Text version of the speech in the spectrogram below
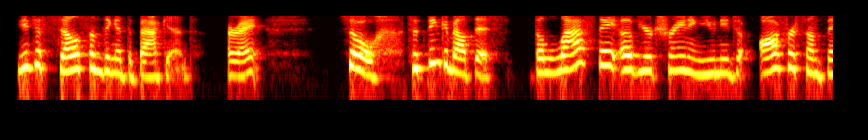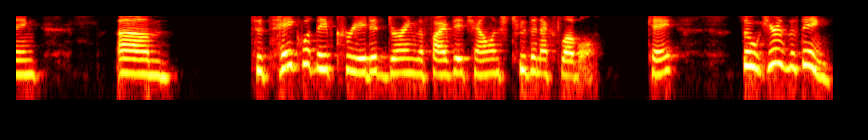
you need to sell something at the back end. All right. So to think about this, the last day of your training, you need to offer something um, to take what they've created during the five day challenge to the next level. Okay. So here's the thing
